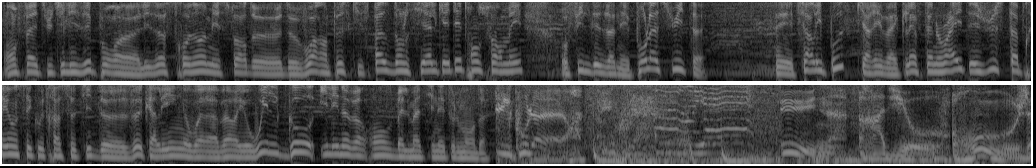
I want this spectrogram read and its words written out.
en fait utilisée pour euh, les astronomes histoire de, de voir un peu ce qui se passe dans le ciel qui a été transformée au fil des années. Pour la suite, c'est Charlie Puth qui arrive avec Left and Right et juste après on s'écoutera ce titre de The Calling Wherever You Will Go. Il est 9h11, belle matinée tout le monde. Une couleur. Une couleur. Une radio rouge.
